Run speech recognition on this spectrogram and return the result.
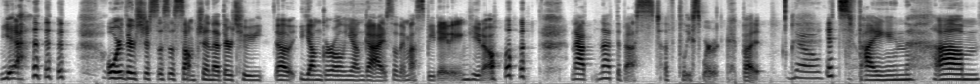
Yeah. or there's just this assumption that they're two uh, young girl and young guy, so they must be dating, you know. not not the best of police work, but No. it's fine. Um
